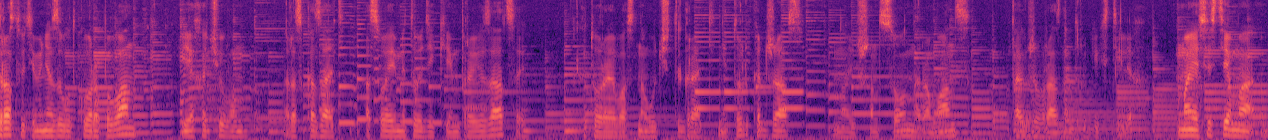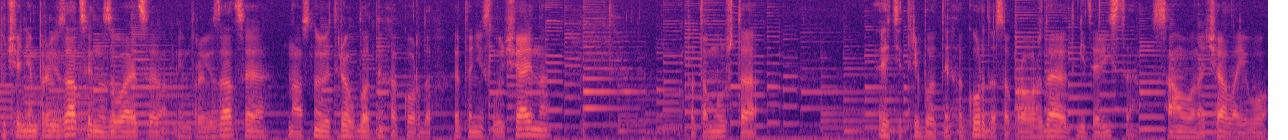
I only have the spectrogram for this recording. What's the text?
Здравствуйте, меня зовут Короб Иван. Я хочу вам рассказать о своей методике импровизации, которая вас научит играть не только джаз, но и шансон, и романс, также в разных других стилях. Моя система обучения импровизации называется импровизация на основе трех блатных аккордов. Это не случайно, потому что эти три блатных аккорда сопровождают гитариста с самого начала его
